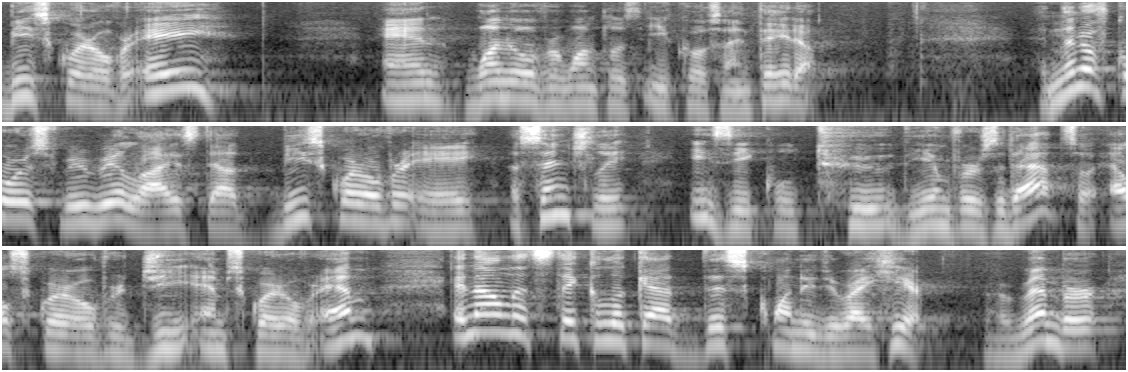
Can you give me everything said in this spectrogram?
b squared over a and 1 over 1 plus e cosine theta. And then, of course, we realize that b squared over a essentially is equal to the inverse of that, so L squared over g m squared over m. And now let's take a look at this quantity right here. Remember,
